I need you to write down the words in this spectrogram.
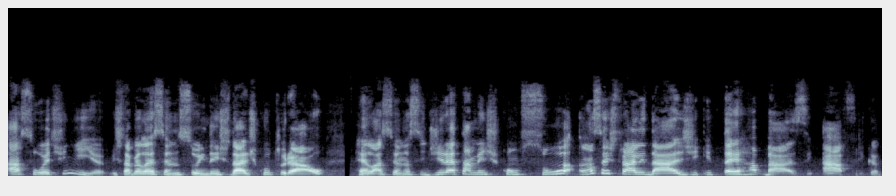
à sua etnia, estabelecendo sua identidade cultural, relaciona-se diretamente com sua ancestralidade e terra base, África.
